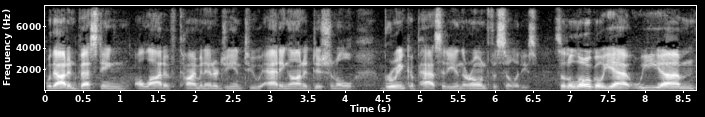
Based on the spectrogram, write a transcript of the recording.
without investing a lot of time and energy into adding on additional brewing capacity in their own facilities. So the logo, yeah, we um,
